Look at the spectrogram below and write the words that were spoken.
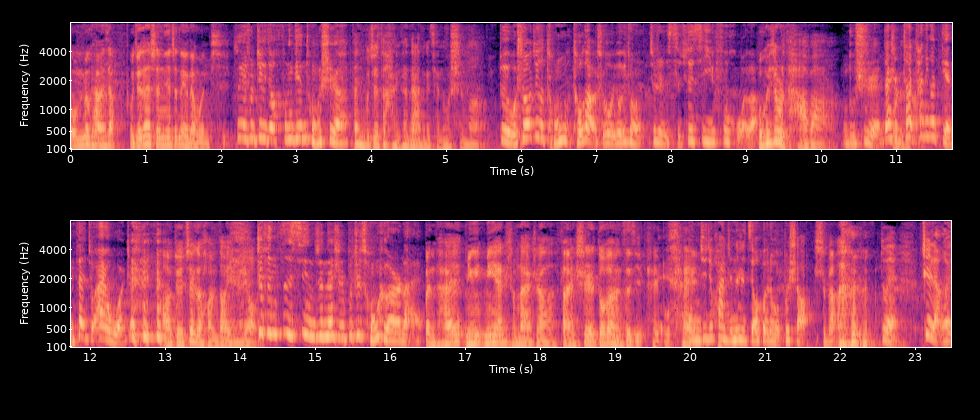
我没有开玩笑，我觉得他神经真的有点问题。所以说这个叫疯癫同事啊。但你不觉得他很像咱俩那个前同事吗？对我收到这个投投稿的时候，有一种就是死去的记忆复活了。不会就是他吧？不是，但是他他他那个点赞就爱我，真是哦，对，这个好像倒也没有。这份自信真的是不知从何而来。本台名名言是什么来着啊？凡事多问问自己配不哎，配你，这句话真的是教会了我不少。是吧？对这两个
